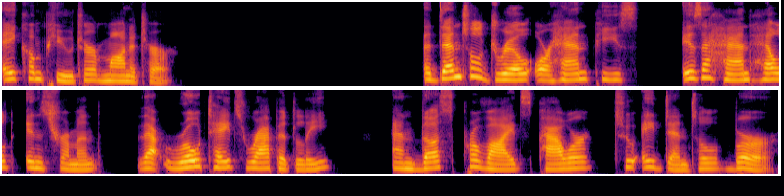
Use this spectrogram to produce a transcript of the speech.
a computer monitor. A dental drill or handpiece is a handheld instrument that rotates rapidly and thus provides power to a dental burr.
